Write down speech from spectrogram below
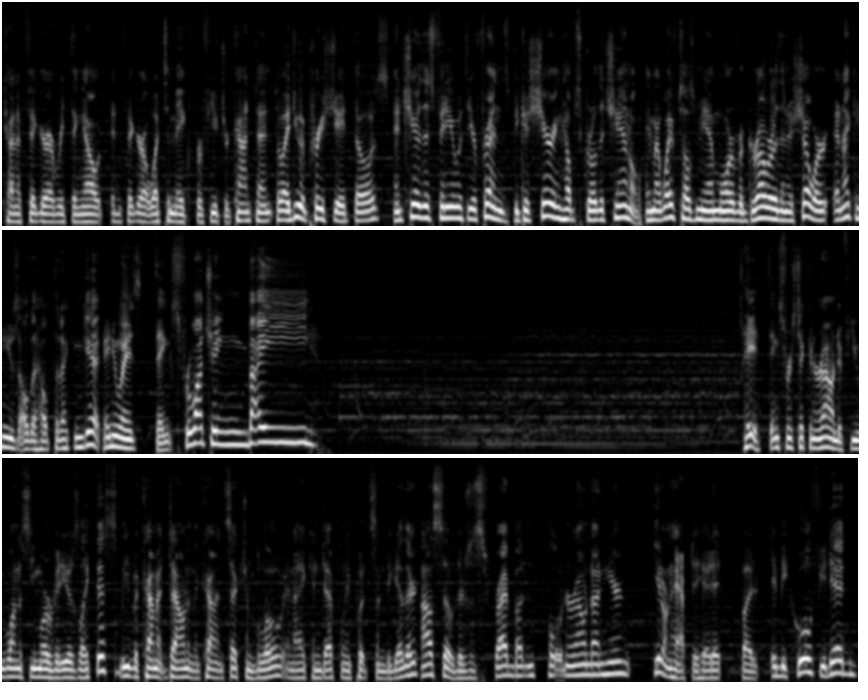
kind of figure everything out and figure out what to make for future content. So I do appreciate those. And share this video with your friends because sharing helps grow the channel. And my wife tells me I'm more of a grower than a shower and I can use all the help that I can get. Anyways, thanks for watching. Bye! Hey, thanks for sticking around. If you want to see more videos like this, leave a comment down in the comment section below and I can definitely put some together. Also, there's a subscribe button floating around on here. You don't have to hit it, but it'd be cool if you did.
